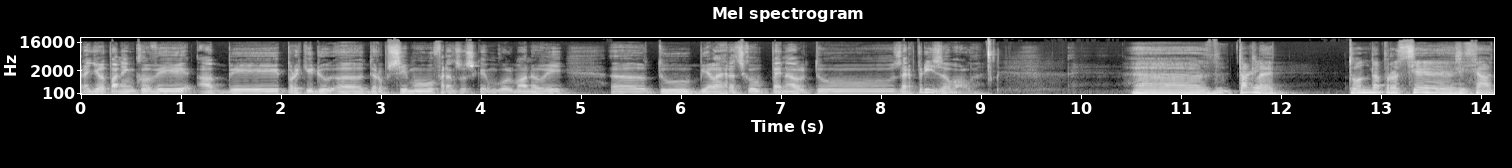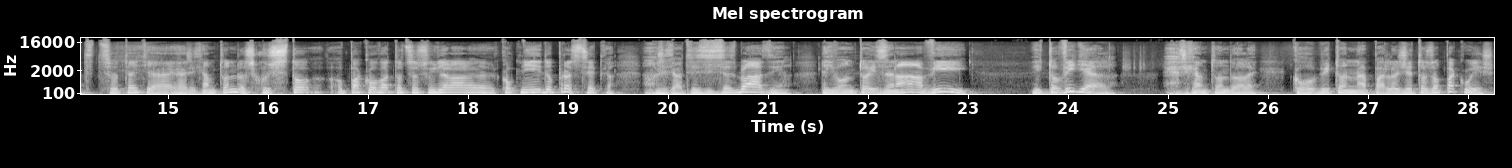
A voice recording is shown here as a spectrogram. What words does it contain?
radil Panenkovi, aby proti uh, Dropsimu, francouzskému golmanovi, uh, tu bělehradskou penaltu zreprízoval. Uh, takhle, Tonda prostě říká, co teď? Já, já říkám, Tondo, zkus to opakovat, to, co jsi udělal, kopni do prostředka. A on říká, ty jsi se zbláznil. Teď on to i zná, ví. Ty to viděl. Já říkám, Tondo, ale koho by to napadlo, že to zopakuješ?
